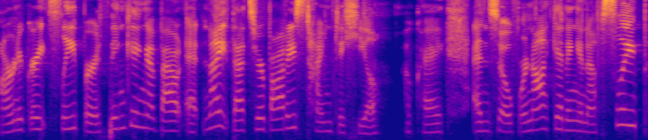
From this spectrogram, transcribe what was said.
aren't a great sleeper, thinking about at night, that's your body's time to heal. Okay. And so if we're not getting enough sleep,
